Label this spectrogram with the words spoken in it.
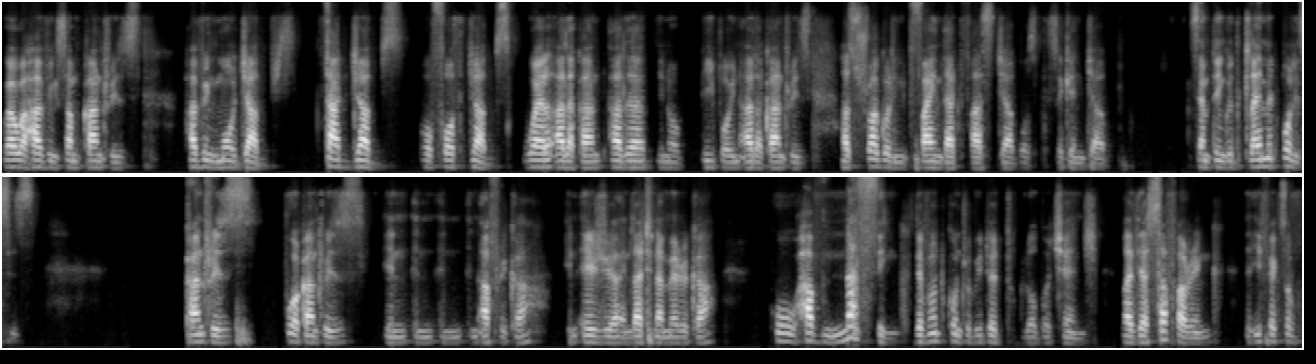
where we're having some countries having more jabs, third jabs or fourth jabs, while other, other you know, people in other countries are struggling to find that first jab or second jab. Same thing with climate policies. Countries, poor countries in, in, in Africa, in Asia, in Latin America, who have nothing, they've not contributed to global change, but they're suffering the effects of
